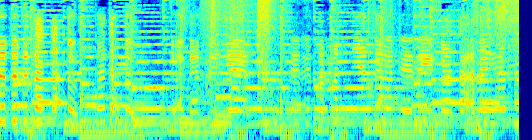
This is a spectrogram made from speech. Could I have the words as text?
Tuh tuh tuh kakak tuh. Kakak tuh buka kartunya dari temennya tuh dari kakak Rehan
